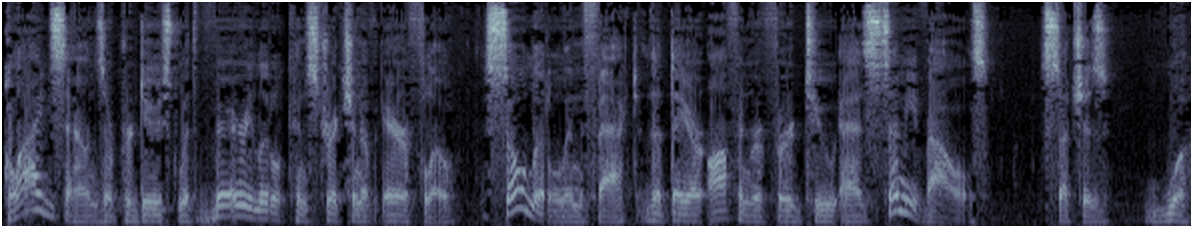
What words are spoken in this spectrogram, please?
Glide sounds are produced with very little constriction of airflow, so little, in fact, that they are often referred to as semivowels, such as w,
